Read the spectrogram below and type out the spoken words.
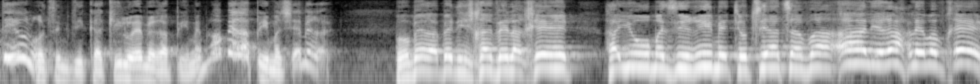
טיול רוצים בדיקה, כאילו הם מרפאים. הם לא מרפאים, השם מרפא. ואומר הבן איש חי, ולכן היו מזהירים את יוצאי הצבא, אל ירח לבבכם.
